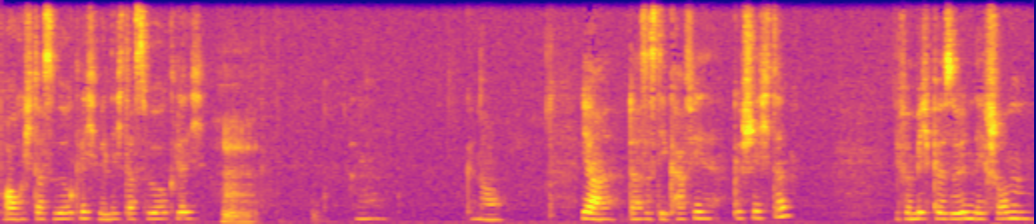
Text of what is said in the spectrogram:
Brauche ich das wirklich? Will ich das wirklich? Ja, genau. Ja, das ist die Kaffeegeschichte, die für mich persönlich schon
